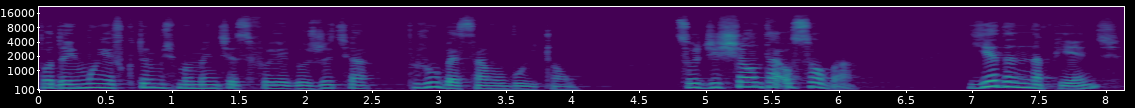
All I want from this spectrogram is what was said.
podejmuje w którymś momencie swojego życia próbę samobójczą. Co dziesiąta osoba. Jeden na pięć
